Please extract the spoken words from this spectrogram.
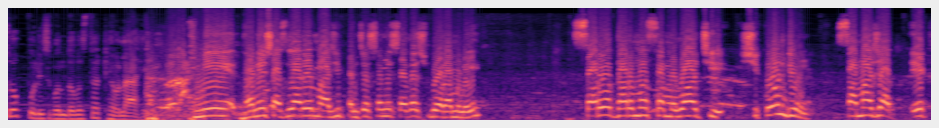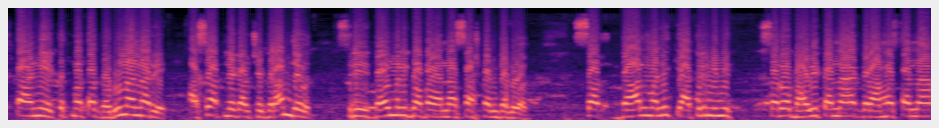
चोख पोलीस बंदोबस्त ठेवला आहे. मी धनेश असणारे माजी पंचायत समिती सदस्य बोरामणी सर्व धर्म समूहाची शिकवण घेऊन समाजात एकता आणि एकत्मता घडून आणणारे असे आपले गावचे ग्रामदेवत श्री दाल मलिक बाबा यांना साष्टांग दंडवत. सर दाल मलिक यात्रेनिमित्त सर्व भाविकांना ग्रामस्थांना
